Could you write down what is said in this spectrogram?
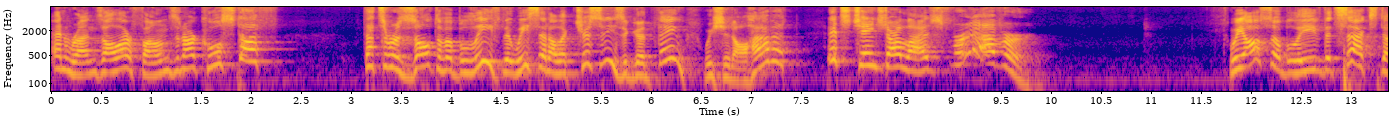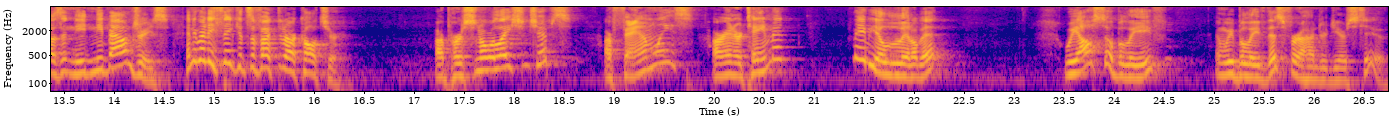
and runs all our phones and our cool stuff. That's a result of a belief that we said electricity is a good thing. We should all have it. It's changed our lives forever. We also believe that sex doesn't need any boundaries. Anybody think it's affected our culture? Our personal relationships? Our families? Our entertainment? Maybe a little bit. We also believe, and we believe this for 100 years too,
